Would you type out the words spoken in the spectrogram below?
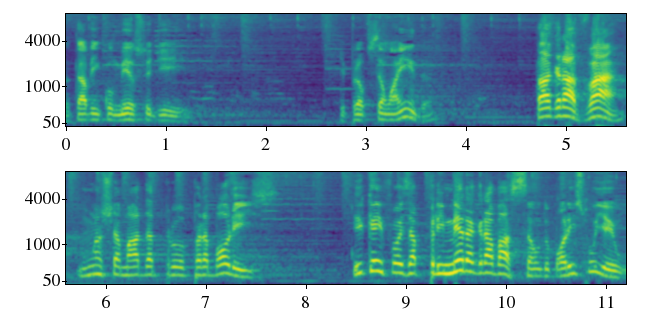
eu estava em começo de, de profissão ainda, para gravar uma chamada para Boris. E quem fez a primeira gravação do Boris fui eu.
